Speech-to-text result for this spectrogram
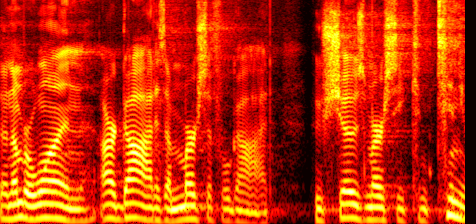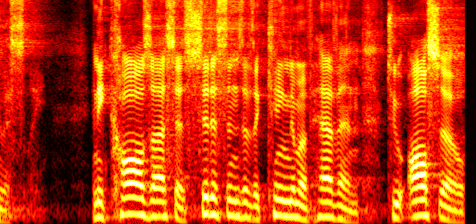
So, number one, our God is a merciful God who shows mercy continuously. And he calls us as citizens of the kingdom of heaven to also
